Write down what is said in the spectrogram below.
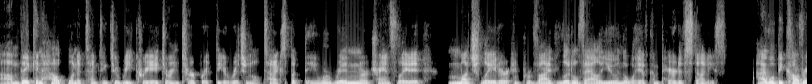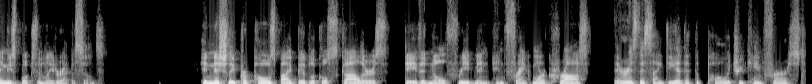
Um, they can help when attempting to recreate or interpret the original text, but they were written or translated much later and provide little value in the way of comparative studies. I will be covering these books in later episodes. Initially proposed by biblical scholars David Noel Freedman and Frank Moore Cross, there is this idea that the poetry came first.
